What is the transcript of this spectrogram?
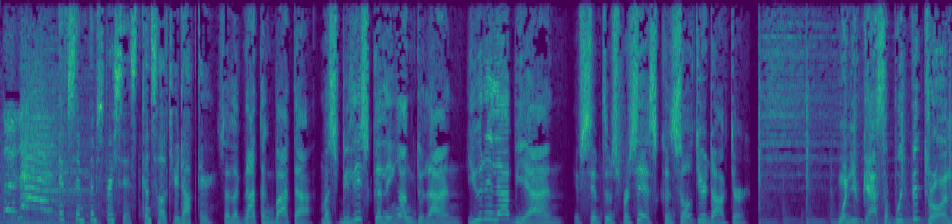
Dolan. If symptoms persist, consult your doctor. Sa lagnat ng bata, mas bilis galing ang Dolan. Unilab yan. If symptoms persist, consult your doctor. When you gas up with Petron,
